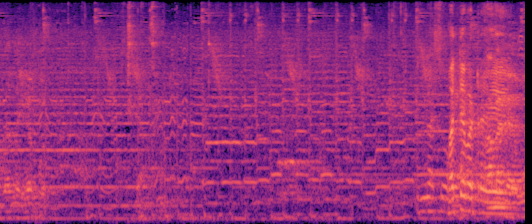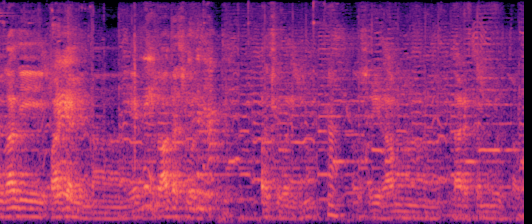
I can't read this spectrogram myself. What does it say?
ಅದೆಲ್ಲ ಹೇಳ್ಬೋದು ಮತ್ತೆ ಭಟ್ರೆ? ಆಮೇಲೆ ಉಗಾದಿ ಪಾರ್ಟಿಯಲ್ಲಿ ದ್ವಾದಶಿ ಪರಶಿವರಿಗೂ ಶ್ರೀರಾಮ ಕಾರ್ಯಕ್ರಮಗಳು ಇರ್ತವೆ.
